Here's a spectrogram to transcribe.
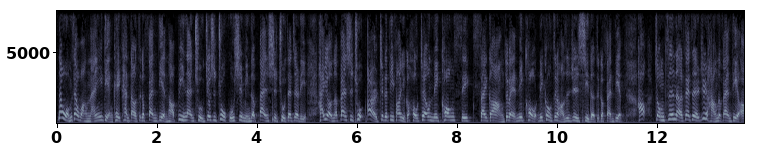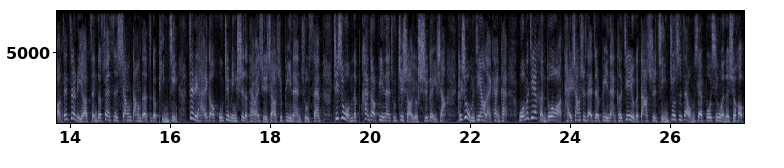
那我们再往南一点，可以看到这个饭店哈，避难处就是驻胡世明的办事处在这里。还有呢，办事处二这个地方有个 Hotel Nikon Saigon，对不对？Nikon Nikon 这个好像是日系的这个饭店。好，总之呢，在这日航的饭店哦，在这里啊，整个算是相当的这个平静。这里还有一个胡志明市的台湾学校是避难处三。其实我们的看到避难处至少有十个以上。可是我们今天要来看看，我们今天很多哦台商是在这避难。可今天有个大事情，就是在我们现在播新闻的时候，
